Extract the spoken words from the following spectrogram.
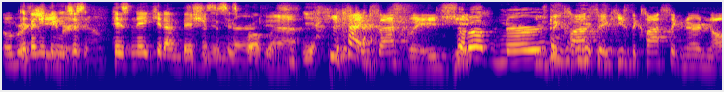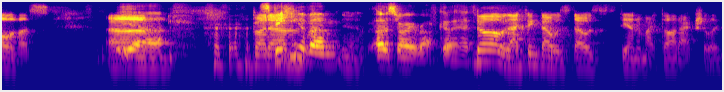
if anything, it's just you know? his naked ambition is his nerd. problem. yeah, yeah. yeah, exactly. He's, Shut he- up, nerd. He's the classic. He's the classic nerd in all of us. Um, Yeah. But Speaking um, of um, yeah. oh sorry, Ralph, go ahead. no, I think that was that was the end of my thought. Actually,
